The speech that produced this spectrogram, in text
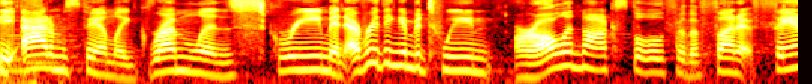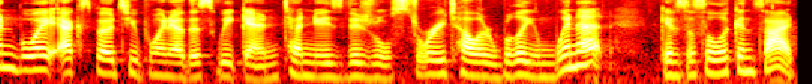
The Addams Family, Gremlins, Scream, and everything in between are all in Knoxville for the fun at Fanboy Expo 2.0 this weekend. 10 News visual storyteller William Winnett gives us a look inside.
